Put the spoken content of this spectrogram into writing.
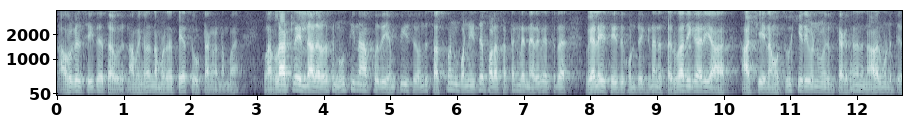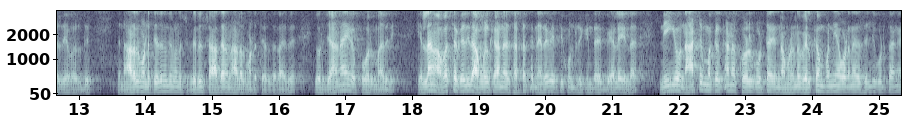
அவர்கள் செய்த தவறு. நாம் எங்களால் நம்மளால் பேச விட்டாங்க நம்ம. வரலாற்றில் இல்லாத அளவுக்கு நூற்றி நாற்பது எம்பிஸை வந்து சஸ்பெண்ட் பண்ணிவிட்டு பல சட்டங்களை நிறைவேற்றுற வேலையை செய்து கொண்டிருக்கின்ற அந்த சர்வாதிகாரி ஆ- ஆட்சியை நம்ம தூக்கி எறிய வேண்டும்ங்கிறதுக்காக தானே இந்த நாடாளுமன்ற தேர்தலே வருது. இந்த நாடாளுமன்ற தேர்தல் வந்து வெறும் சாதாரண நாடாளுமன்ற தேர்தலாக இது. இது ஒரு ஜனநாயக போர் மாதிரி. எல்லாம் அவசர கதியில் அவங்களுக்கான சட்டத்தை நிறைவேற்றி கொண்டிருக்கின்ற வேலையில் நீங்கள் நாட்டு மக்களுக்கான குரல் கொடுத்தா நம்மள என்ன வெல்கம் பண்ணியா உடனே செஞ்சு கொடுத்தாங்க.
